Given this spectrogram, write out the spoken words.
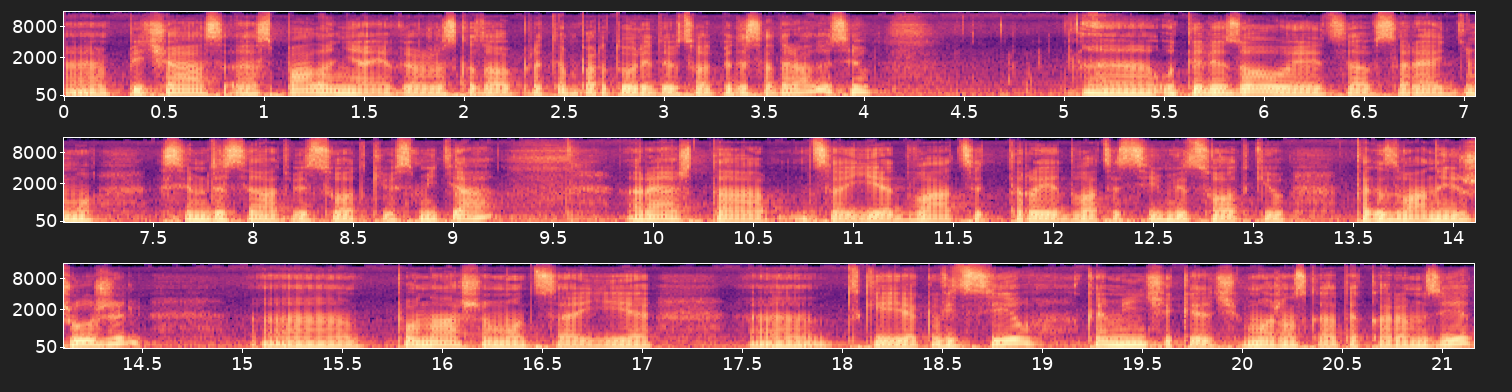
Е, Під час е, спалення, як я вже сказав, при температурі 950 градусів е, утилізовується в середньому 70% сміття. Решта це є 23-27% так званий жужель. Е, По-нашому це є е, такий як відсів камінчики, чи можна сказати карамзит.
